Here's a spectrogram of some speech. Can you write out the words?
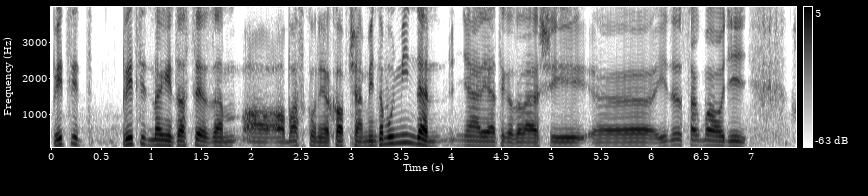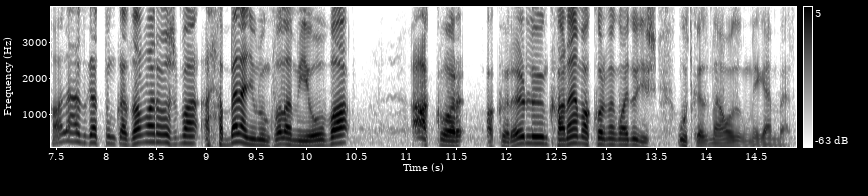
Picit picit megint azt érzem a, a Baskonia kapcsán, mint amúgy minden nyári játékozalási uh, időszakban, hogy így ha lázgattunk a zavarosba, ha belenyúlunk valami jóba, akkor, akkor örülünk, ha nem, akkor meg majd úgyis útközben hozunk még embert.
